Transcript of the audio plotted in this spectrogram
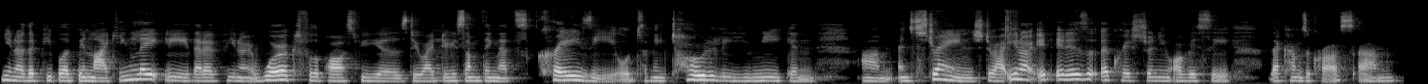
you know that people have been liking lately that have you know worked for the past few years do i do something that's crazy or something totally unique and um, and strange do i you know it, it is a question you obviously that comes across um,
